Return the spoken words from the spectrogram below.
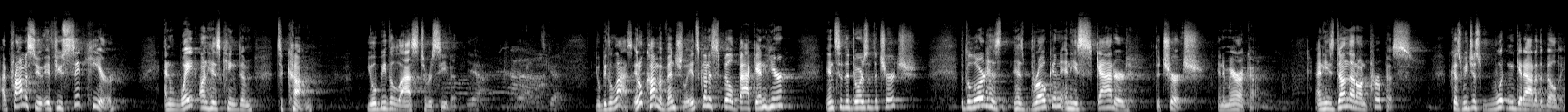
I promise you, if you sit here and wait on His kingdom to come, you'll be the last to receive it. You'll be the last. It'll come eventually. It's going to spill back in here into the doors of the church. But the Lord has, has broken and He's scattered the church in America. And He's done that on purpose because we just wouldn't get out of the building.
